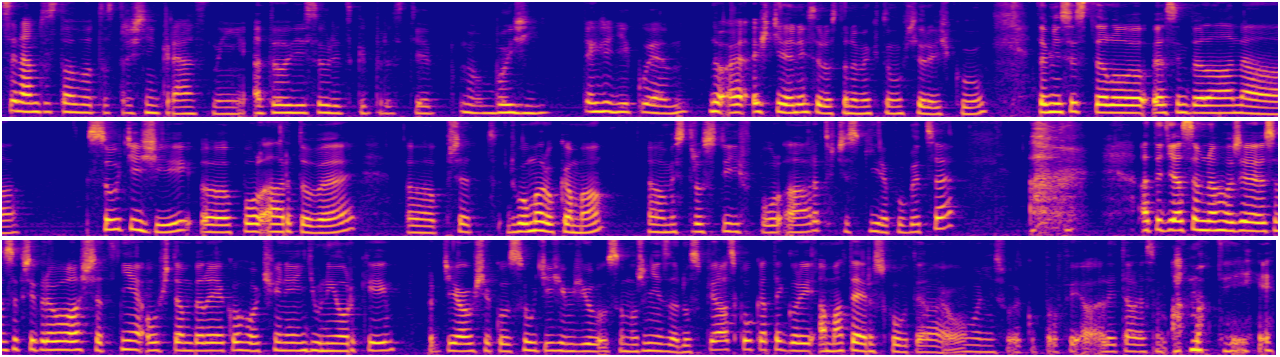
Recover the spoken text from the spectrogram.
se nám to stalo, bylo to strašně krásný a ty lidi jsou vždycky prostě, no, boží. Takže děkujem. No a ještě než se dostaneme k tomu včerejšku, tak mně se stalo, já jsem byla na soutěži uh, Pol Artové uh, před dvouma rokama, uh, mistrovství v Pol Art v České republice. A teď já jsem nahoře, jsem se připravovala šatně a už tam byly jako hočiny, juniorky, protože já už jako soutěžím, že jo, samozřejmě za dospěláckou kategorii, amatérskou teda, jo, oni jsou jako profi a elita, ale já jsem amatér.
